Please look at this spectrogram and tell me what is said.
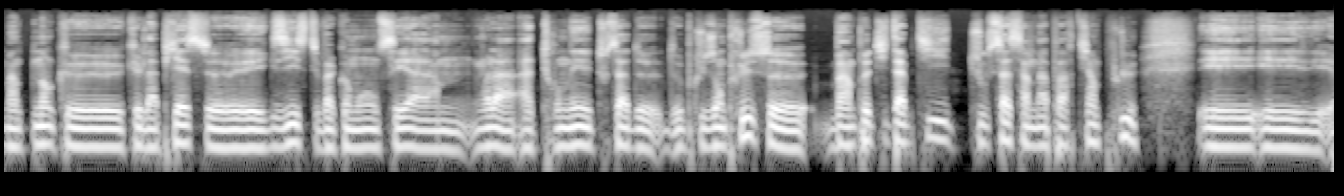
maintenant que, que la pièce euh, existe va commencer à voilà à tourner tout ça de, de plus en plus euh, ben petit à petit tout ça ça m'appartient plus. Et, et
